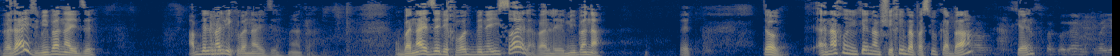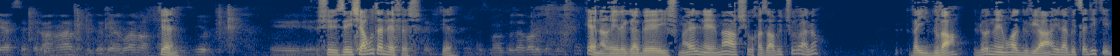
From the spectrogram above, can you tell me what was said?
ודאי, מי בנה את זה? עבד אל מליק בנה את זה. הוא בנה את זה לכבוד בני ישראל, אבל מי בנה? טוב, אנחנו אם כן ממשיכים בפסוק הבא. כן? כן. שזה הישארות הנפש. כן. כן, הרי לגבי ישמעאל נאמר שהוא חזר בתשובה, לא? ויגבע, לא נאמרה גביעה, אלא בצדיקים.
